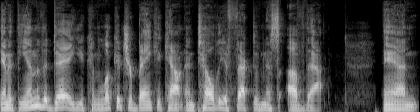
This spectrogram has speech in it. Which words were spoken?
And at the end of the day, you can look at your bank account and tell the effectiveness of that. And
